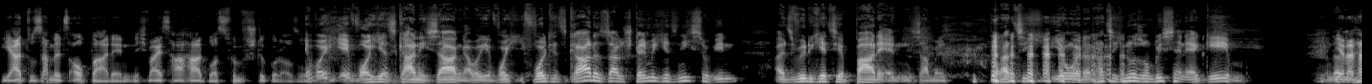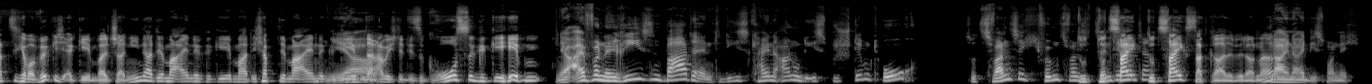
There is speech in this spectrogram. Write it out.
ja, du sammelst auch Badeenten. Ich weiß, haha, du hast fünf Stück oder so. Ja, wollte ich, wollte ich jetzt gar nicht sagen, aber ich wollte ich wollte jetzt gerade sagen, stell mich jetzt nicht so hin, als würde ich jetzt hier Badeenten sammeln. Das hat sich, Junge, das hat sich nur so ein bisschen ergeben. Ja, das hat sich aber wirklich ergeben, weil Janina dir mal eine gegeben hat, ich habe dir mal eine gegeben, Ja. dann habe ich dir diese große gegeben. ja, einfach eine riesen Badeente, die ist, keine Ahnung, die ist bestimmt hoch, so 20, 25 Du, du, zeig, Zentimeter. du zeigst das gerade wieder, ne? Nein, nein, diesmal nicht.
